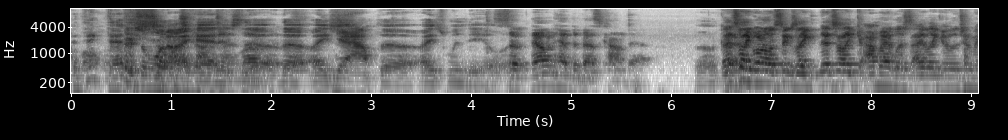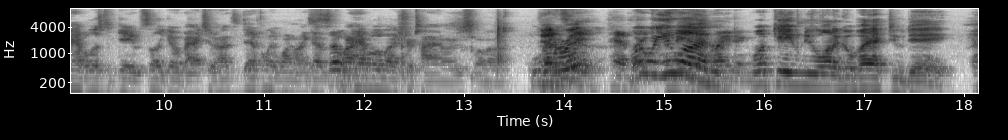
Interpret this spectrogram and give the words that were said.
I all think of that's There's the so one much I had content. is the, Love the ice Yeah. the Icewind Dale. So that one had the best combat. okay. That's like one of those things. Like that's like on my list. I like I legitimately have a list of games to like go back to, and that's definitely one like I, So when I have a little extra time. I just want to. Did Planescape Ri- had, Where like, were you amazing on? Writing. What game do you want to go back to, Day?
